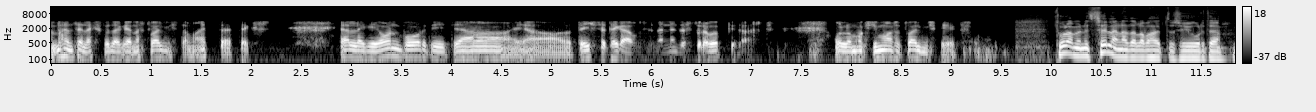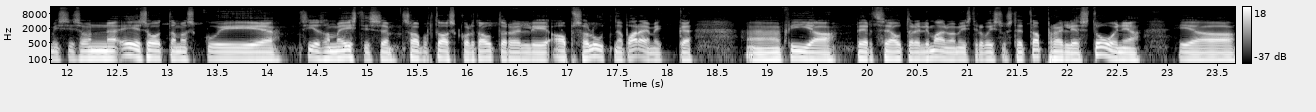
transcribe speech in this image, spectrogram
ma pean selleks kuidagi ennast valmistama ette, et eks jällegi onboard'id ja, ja teiste tegevused ja nendest tuleb õppida, et olla maksimaalselt valmis kõigeks. tuleme nüüd selle nädalavahetuse juurde, mis siis on ees ootamas, kui siiasamma Eestisse saabub taas kord autoralli absoluutne paremik äh, FIA WRC autoralli maailmameistrivõistluste etapp Rally Estonia ja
